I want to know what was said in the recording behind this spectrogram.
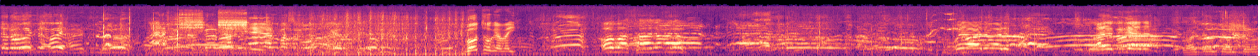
ਚਲੋ ਓਏ ਓਏ। ਯਾਰ ਬਸ ਬਹੁਤ ਹੋ ਗਿਆ। ਬਹੁਤ ਹੋ ਗਿਆ ਭਾਈ ਓ ਬਸ ਆ ਜਾ ਆ ਜਾ। ਓਏ ਆ ਜਾ ਆ ਜਾ। ਆ ਜਾ ਵੀਰੇ ਆ ਜਾ ਚੱਲ।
